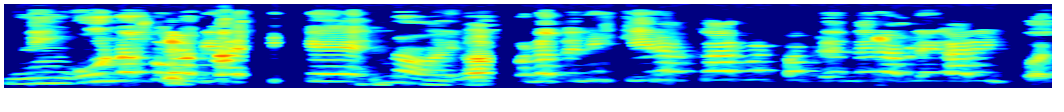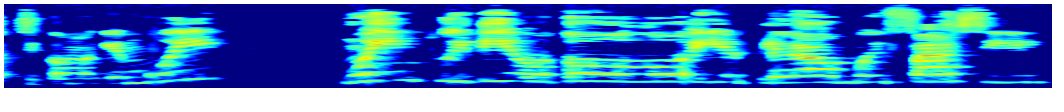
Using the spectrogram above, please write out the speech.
Ninguno como que que, no, ninguno tenéis que ir a Harvard para aprender a plegar el coche, como que muy muy intuitivo todo y el plegado muy fácil.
